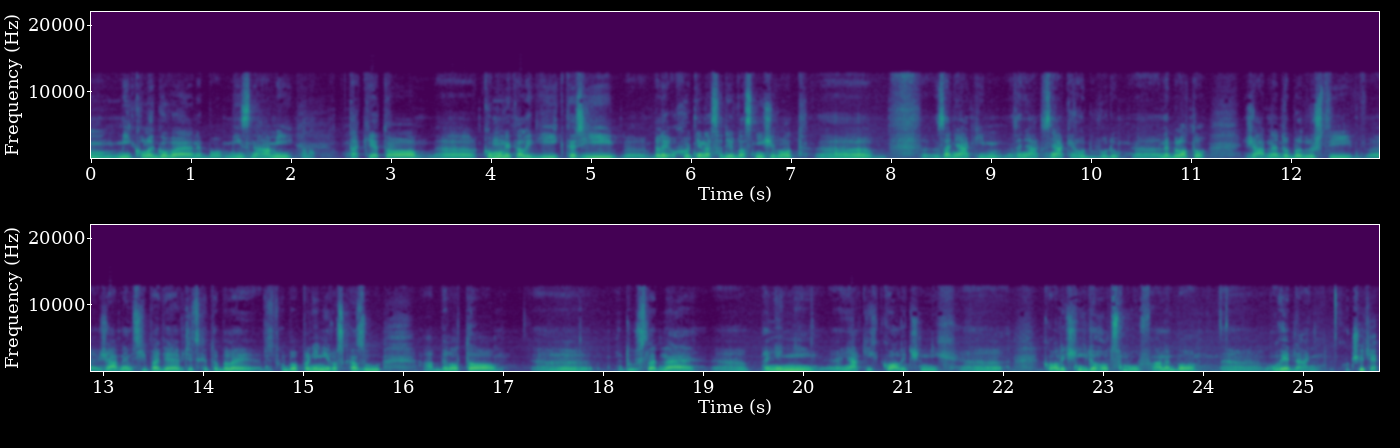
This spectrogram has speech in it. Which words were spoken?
mý kolegové nebo mý známí, ano tak je to eh, komunita lidí, kteří eh, byli ochotni nasadit vlastní život eh, za, nějakým, za nějak, z nějakého důvodu. Nebylo to žádné dobrodružství, v žádném případě vždycky to, byly, vždycky bylo plnění rozkazů a bylo to důsledné plnění nějakých koaličních, koaličních dohod, smluv anebo ujednání. Určitě.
